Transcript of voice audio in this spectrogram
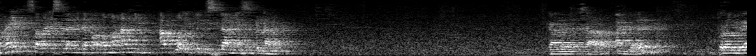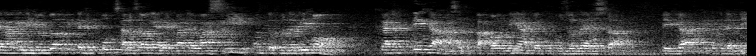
baik Seorang Islam yang dapat memahami Apa itu Islam yang sebenar. Kalau syarat anda Program hari ini juga Kita jemput salah seorang daripada wasi Untuk menerima. Kerana tinggal masa tempat bawah ni Ada keuzuran Ustaz Tiga, kita tidak ni.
